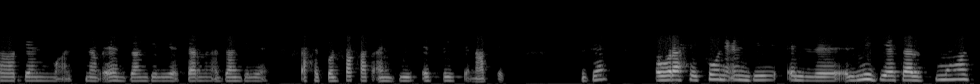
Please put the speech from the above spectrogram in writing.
organ مال end ganglia terminal ganglia راح يكون فقط عندي ال presynaptic زين؟ وراح يكون عندي ال mediators most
